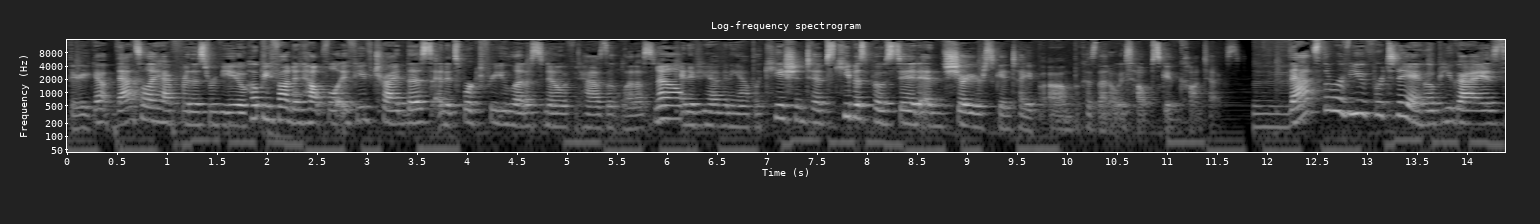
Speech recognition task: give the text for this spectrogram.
There you go. That's all I have for this review. Hope you found it helpful. If you've tried this and it's worked for you, let us know. If it hasn't, let us know. And if you have any application tips, keep us posted and share your skin type um, because that always helps give context. That's the review for today. I hope you guys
